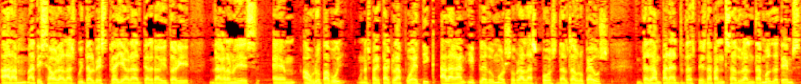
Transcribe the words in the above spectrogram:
a la mateixa hora, a les 8 del vespre, hi haurà al Teatre Auditori de Granollers eh, Europa Bull, un espectacle poètic, elegant i ple d'humor sobre les pors dels europeus, desemparats després de pensar durant de molt de temps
